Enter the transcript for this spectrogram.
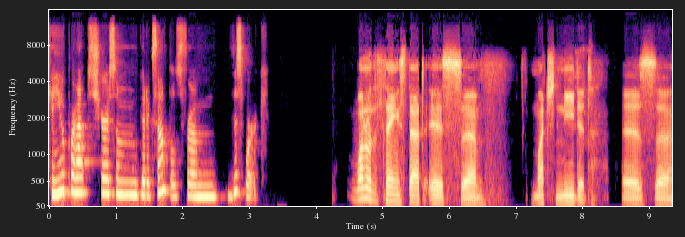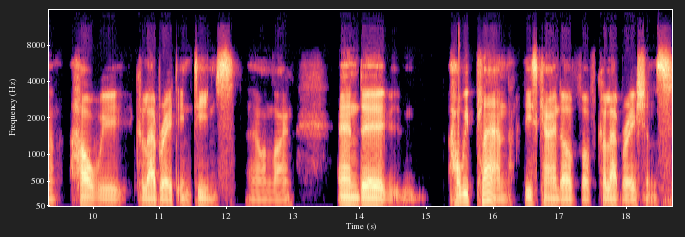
Can you perhaps share some good examples from this work? One of the things that is um, much needed is uh, how we collaborate in teams uh, online and how we plan these kind of, of collaborations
